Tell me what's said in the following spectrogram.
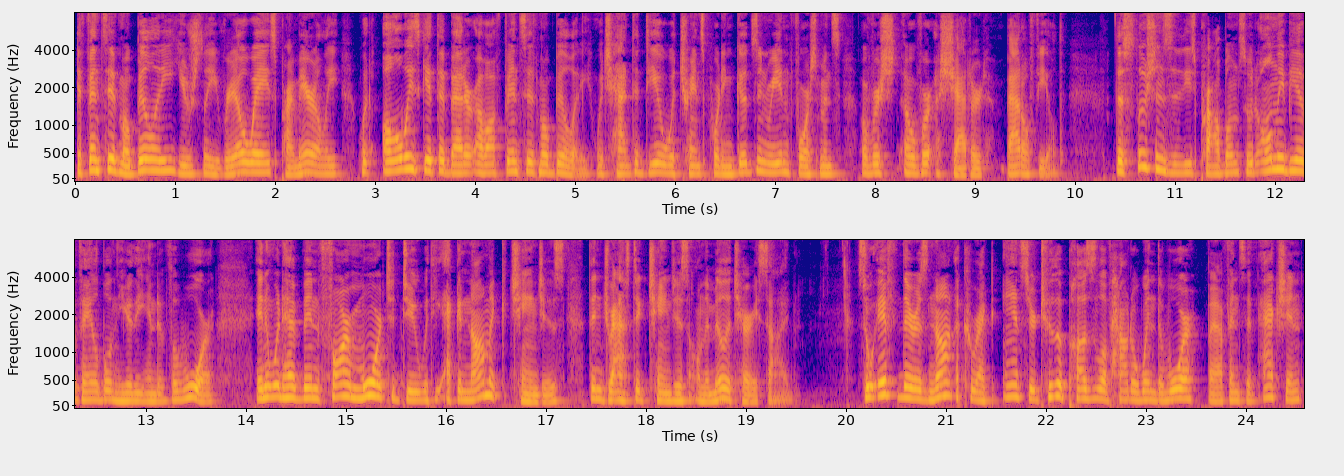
Defensive mobility, usually railways primarily, would always get the better of offensive mobility, which had to deal with transporting goods and reinforcements over, over a shattered battlefield. The solutions to these problems would only be available near the end of the war, and it would have been far more to do with the economic changes than drastic changes on the military side. So, if there is not a correct answer to the puzzle of how to win the war by offensive action,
